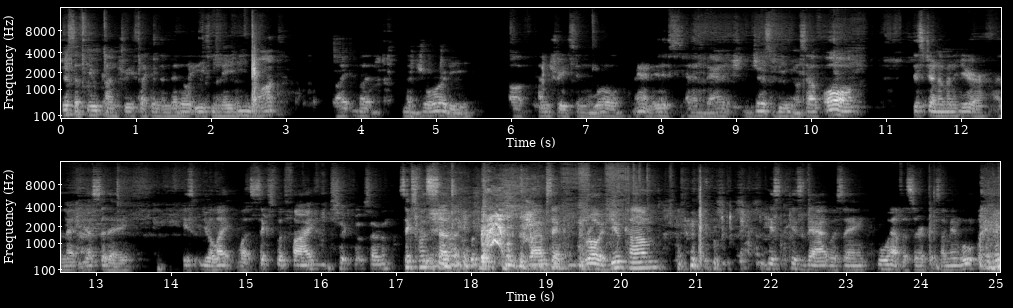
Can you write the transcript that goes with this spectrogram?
just a few countries like in the Middle East, maybe not, right? But majority of countries in the world, man, it is an advantage just being yourself. Or this gentleman here I met yesterday, he's you're like what six foot five, Six foot seven. six foot seven. but I'm saying, bro, if you come, his his dad was saying, "We'll have a circus." I mean, we'll, it's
